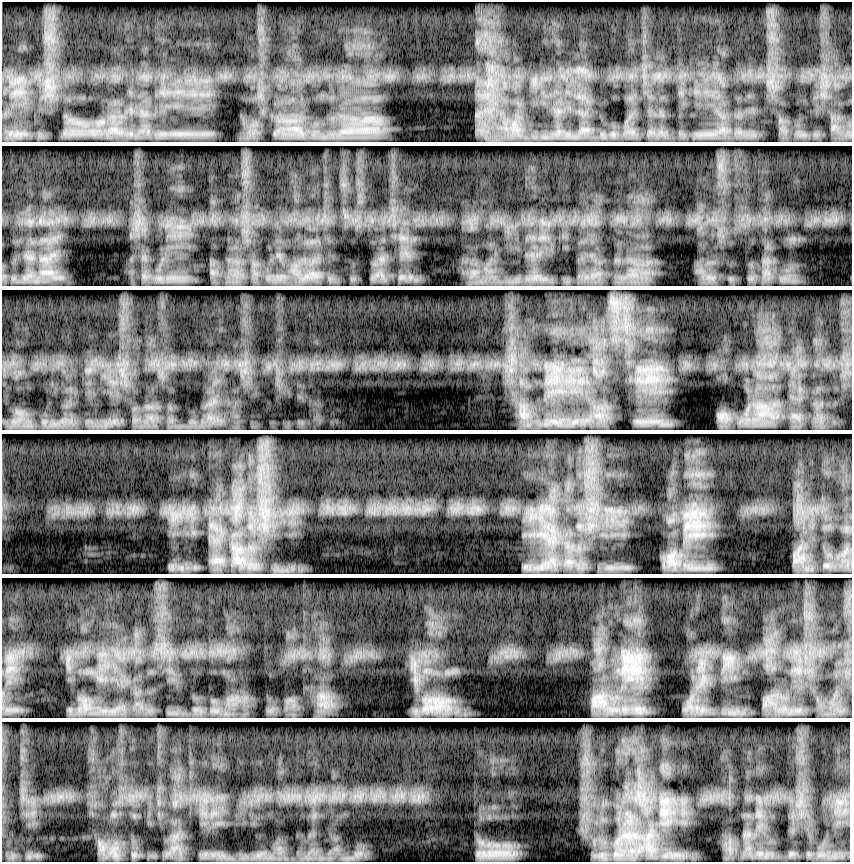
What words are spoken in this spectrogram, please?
হরে কৃষ্ণ, রাধে রাধে। নমস্কার বন্ধুরা। আমার গিরিধারী লাড্ডু গোপাল চ্যানেল থেকে আপনাদের সকলকে স্বাগত জানাই। আশা করি আপনারা সকলে ভালো আছেন, সুস্থ আছেন। আর আমার গিরিধারীর কৃপায় আপনারা আরও সুস্থ থাকুন এবং পরিবারকে নিয়ে সদা সর্বদাই হাসি খুশিতে থাকুন। সামনে আসছে অপরা একাদশী। এই একাদশী এই একাদশী কবে পালিত হবে এবং এই একাদশীর ব্রত মাহাত্ম কথা এবং পারণের পরের দিন পারণের সময়সূচি, সমস্ত কিছু আজকের এই ভিডিওর মাধ্যমে জানব। তো শুরু করার আগে আপনাদের উদ্দেশ্যে বলি,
